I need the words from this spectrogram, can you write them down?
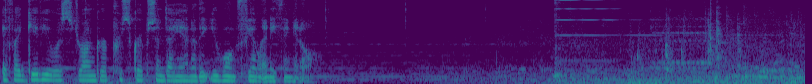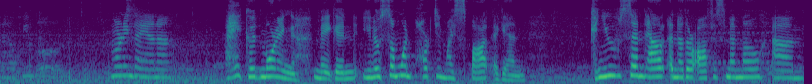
if I give you a stronger prescription, Diana, that you won't feel anything at all. Good morning, Megan. You know, someone parked in my spot again. Can you send out another office memo? Um,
